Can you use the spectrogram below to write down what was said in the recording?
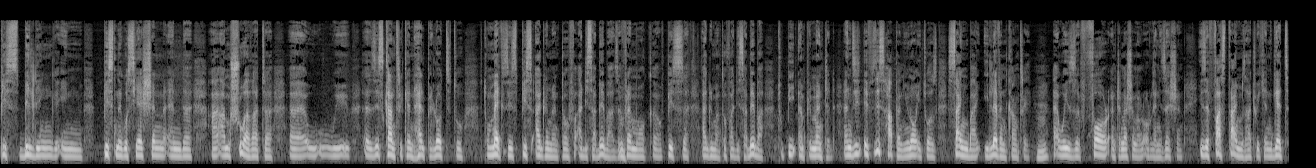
peace building in peace negotiation, and uh, I, am sure that uh, uh, we, this country can help a lot to to make this peace agreement of Addis Ababa, the mm. framework of peace uh, agreement of Addis Ababa, to be implemented. And th- if this happened, you know, it was signed by 11 countries mm. uh, with uh, four international organizations. It's the first time that we can get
